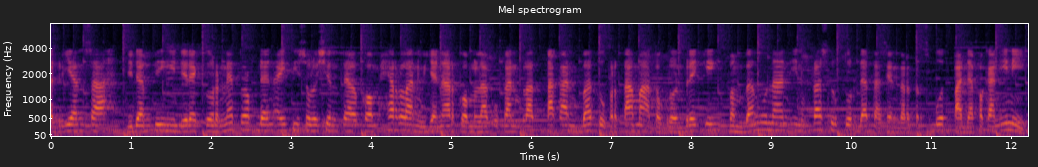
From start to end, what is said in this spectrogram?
Adriansah, didampingi Direktur Network dan IT Solution Telkom Herlan Wijanarko melakukan peletakan batu pertama atau groundbreaking pembangunan pembangunan infrastruktur data center tersebut pada pekan ini.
